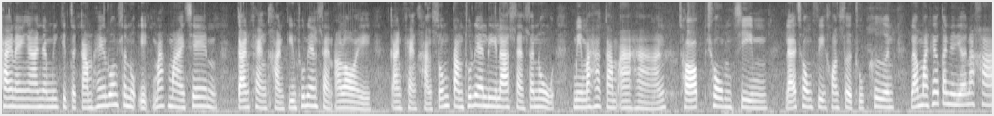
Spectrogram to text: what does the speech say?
ภายในงานยังมีกิจกรรมให้ร่วมสนุกอีกมากมาย เช่น การแข่งขันกินทุเรียนแสนอร่อย การแข่งขันส้มตำทุเรียนลีลาแสนสนุก มีมหกรรมอาหาร ช็อป ชม ชิม และชมฟรีคอนเสิร์ตทุกคืน แล้วมาเที่ยวกันเยอะๆนะคะ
